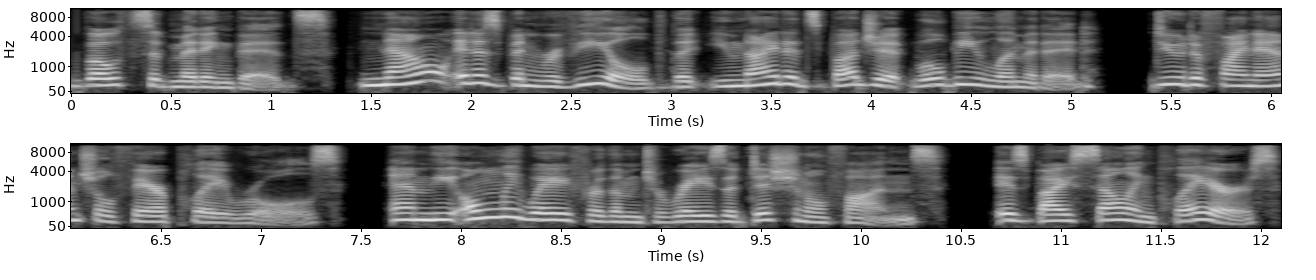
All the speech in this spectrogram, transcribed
both submitting bids. Now it has been revealed that United's budget will be limited, due to financial fair play rules, and the only way for them to raise additional funds is by selling players,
